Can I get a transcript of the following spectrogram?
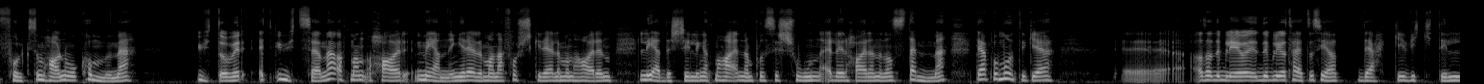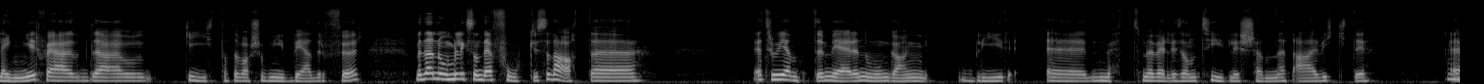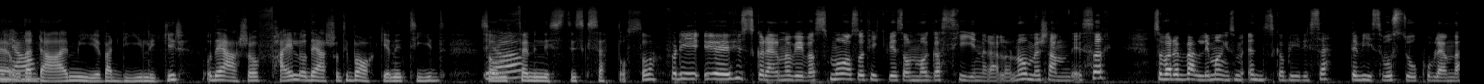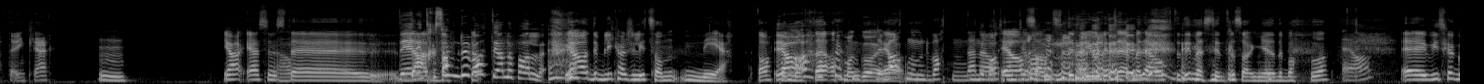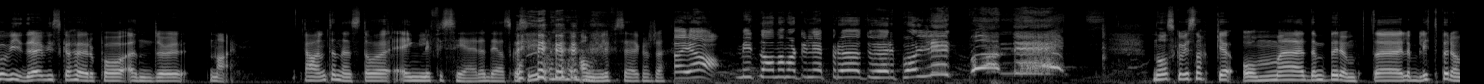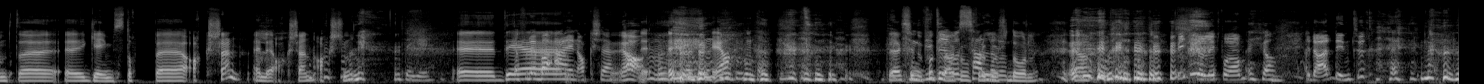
folk som har noe å komme med utover et utseende. At man har meninger, eller man er forskere, eller man har en lederstilling, at man har en eller annen posisjon eller har en eller annen stemme. Det er på en måte ikke eh, altså det, blir jo, det blir jo teit å si at det er ikke viktig lenger, for jeg, det er jo ikke gitt at det var så mye bedre før. Men det er noe med liksom det fokuset, da, at eh, jeg tror jenter mer enn noen gang blir eh, møtt med veldig sånn tydelig skjønnhet er viktig. Eh, Og det er der mye verdi ligger. Og det er så feil, og det er så tilbake igjen i tid, sånn Ja. feministisk sett også. Da. Fordi Husker dere når vi var små, så fikk vi sånn magasiner eller noe med kjendiser? Så var det veldig mange som ønska å bli disse. Det viser hvor stort problem dette egentlig er. Ja, jeg syns Ja. det Det er en er interessant debatt, i alle fall. Ja, det blir kanskje litt sånn meta, på en Ja. måte. At man går ja. Debatten om debatten. Den er Debatten Ja, sant. Det blir jo litt det, men det er ofte de mest interessante debattene. Da. Ja. Eh, vi skal gå videre. Vi skal høre på Under Nei. Jeg har en tendens til å englifisere det jeg skal si. Anglifisere, kanskje. Ja, mitt navn er Martin Lepperød. Du hører på Lytt på nytt! Nå skal vi snakke om eh, den berømte, eller blitt berømte eh, GameStop-aksjeren. Eller aksjeren, aksjene. Det er gøy. Det, Ja, for det er bare én aksje. Ja. ja. Det De kunne driver forklart hvorfor det går så dårlig. Bikker litt på ham. Ja. I dag er det din tur.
